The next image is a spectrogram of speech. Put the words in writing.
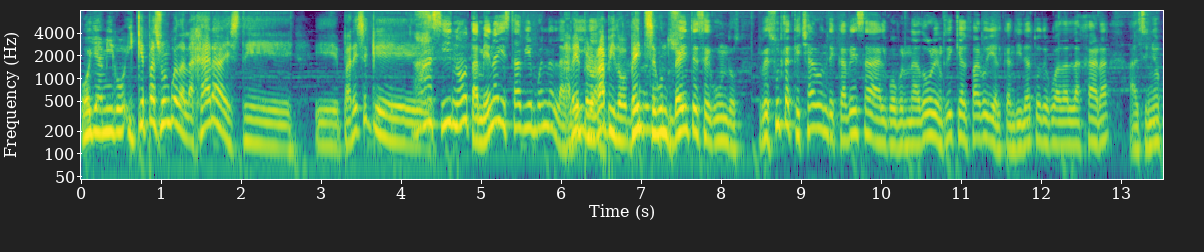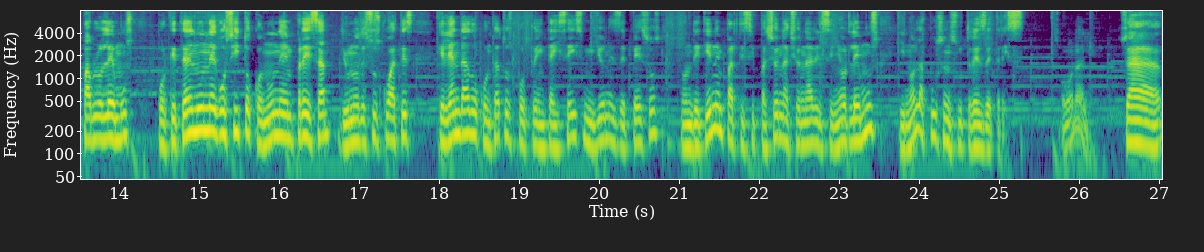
Oye, amigo, ¿y qué pasó en Guadalajara? Este, eh, parece que... Ah, sí, no, también ahí está bien buena la A ver, pero rápido, 20 segundos. 20 segundos. Resulta que echaron de cabeza al gobernador Enrique Alfaro y al candidato de Guadalajara, al señor Pablo Lemus, porque traen un negocito con una empresa de uno de sus cuates que le han dado contratos por 36 millones de pesos, donde tienen participación accionaria el señor Lemus y no la puso en su 3 de 3. Órale. O sea,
